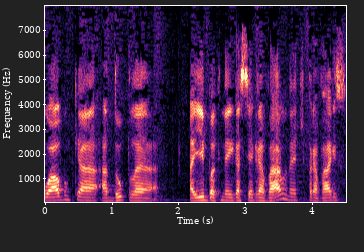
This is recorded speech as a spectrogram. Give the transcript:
o álbum que a, a dupla, a Buckner e Garcia gravaram, né, pra vários,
